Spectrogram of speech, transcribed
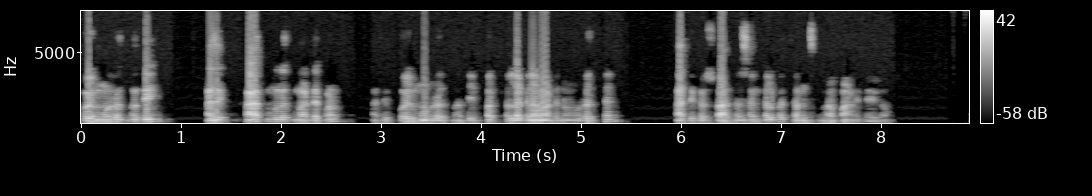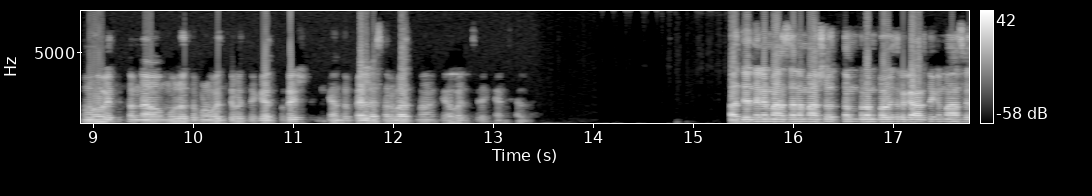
કોઈ મુહૂર્ત નથી. આજે ખાત મુહૂર્ત માટે પણ આજે કોઈ મુહૂર્ત નથી. ફક્ત લગ્ન માટેનું મુહૂર્ત છે. આજે કરશો આજનો સંકલ્પ ચમચીમાં પાણી લઈ લો. હું હવેથી તમને આવા મુહૂર્તો પણ વચ્ચે વચ્ચે કહેતો રહીશ ક્યાં તો પહેલા શરૂઆતમાં કે વચ્ચે, ક્યાં છેલ્લે. અદ્યતન માસના માસોત્તમ બ્રહ્મ પવિત્ર કાર્તિક માસે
